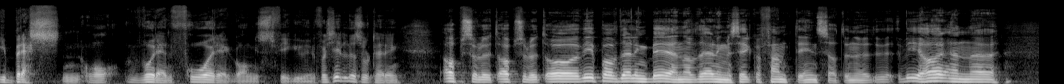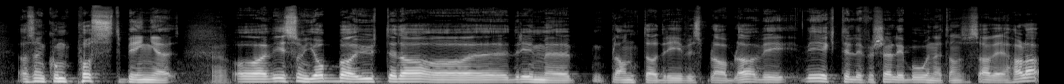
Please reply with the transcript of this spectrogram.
i bresjen og vært en foregangsfigur for kildesortering. Absolutt, absolutt. Og vi på avdeling B, en avdeling med ca. 50 innsatte nå, vi- vi har en, eh, altså en kompostbinge. Og vi som jobber ute da og eh, driver med planter, drivhus, bla, bla, vi, vi gikk til de forskjellige boenhetene så sa vi halla.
